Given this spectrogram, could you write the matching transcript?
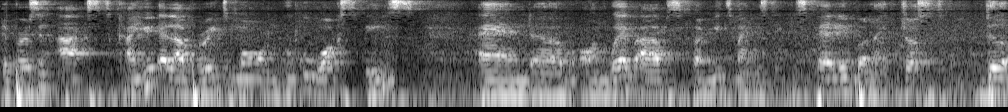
The person asked, can you elaborate more on Google Workspace and um, on web apps, permit my mistake in spelling, but like just the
